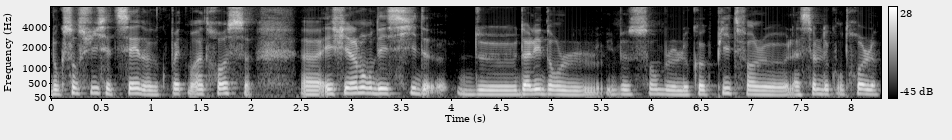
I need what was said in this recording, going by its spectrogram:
Donc s'ensuit cette scène euh, complètement atroce, euh, et finalement on décide de d'aller dans le, il me semble, le cockpit, enfin la salle de contrôle,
